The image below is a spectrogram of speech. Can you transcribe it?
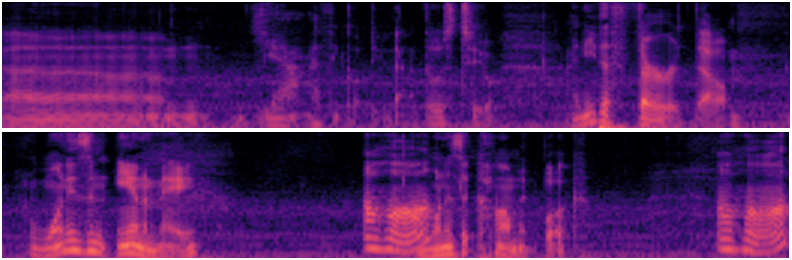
Um, yeah, I think I'll do that. Those two. I need a third though. One is an anime. Uh huh. One is a comic book. Uh huh.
